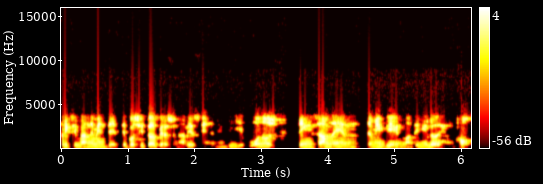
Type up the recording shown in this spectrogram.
principalmente en depósitos personales en el y bonos de en el mantenido de Hong Kong,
